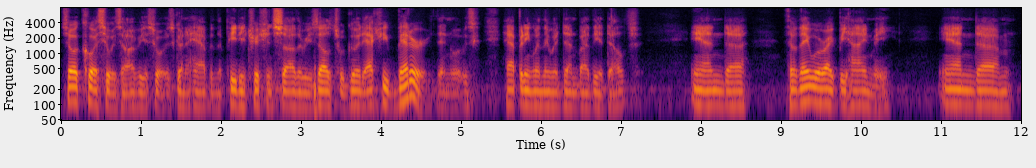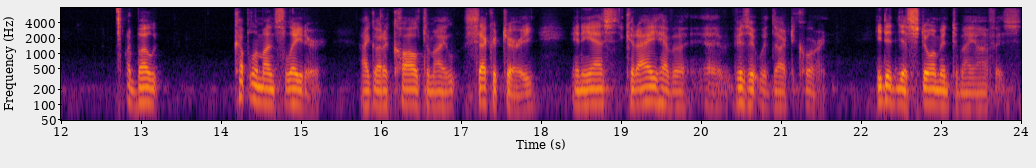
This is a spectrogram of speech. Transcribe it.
So, of course, it was obvious what was going to happen. The pediatricians saw the results were good, actually better than what was happening when they were done by the adults. And uh, so they were right behind me. And um, about a couple of months later, I got a call to my secretary, and he asked, Could I have a, a visit with Dr. Coran? He didn't just storm into my office.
